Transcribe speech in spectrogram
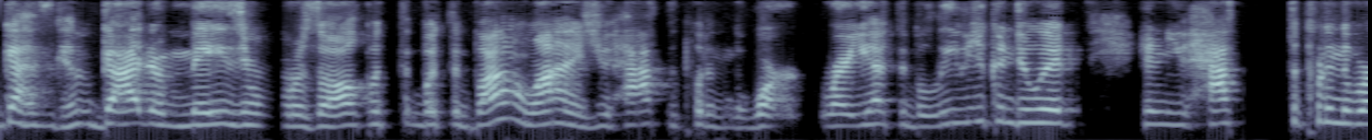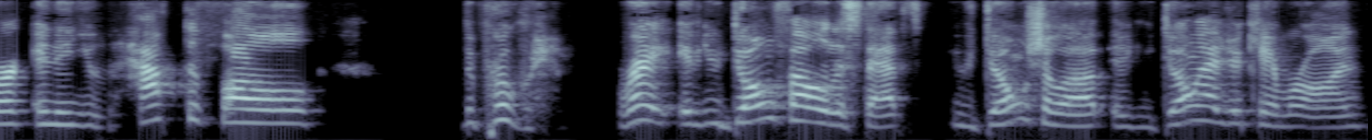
guys have gotten amazing results. But the, but the bottom line is you have to put in the work, right? You have to believe you can do it, and you have to put in the work, and then you have to follow the program, right? If you don't follow the steps, you don't show up, if you don't have your camera on,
